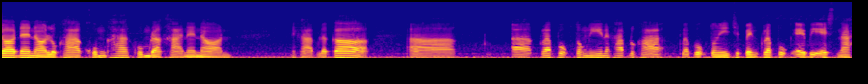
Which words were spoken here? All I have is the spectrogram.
ยอดแน่นอนลูกค้าคุ้มค่าคุ้มราคาแน่นอนนะครับ แล้วก็กระปุกตรงนี้นะครับลูกค้ากระปุกตรงนี้จะเป็นกระปุก ABS นะ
